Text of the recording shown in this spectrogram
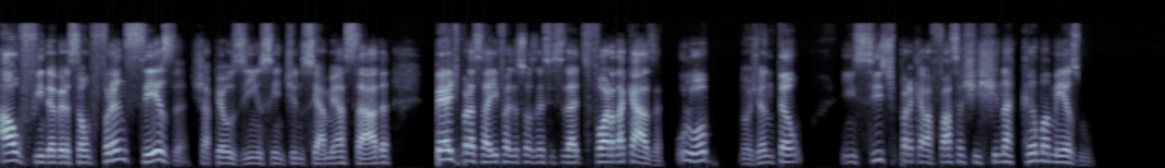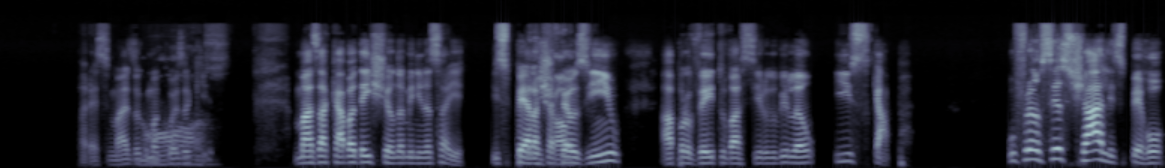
Ao fim da versão francesa, Chapeuzinho, sentindo-se ameaçada, pede para sair e fazer suas necessidades fora da casa. O lobo, nojentão, insiste para que ela faça xixi na cama mesmo. Parece mais alguma coisa aqui. Nossa. Mas acaba deixando a menina sair. Espera shower. Chapeuzinho, aproveita o vacilo do vilão e escapa. O francês Charles Perrault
